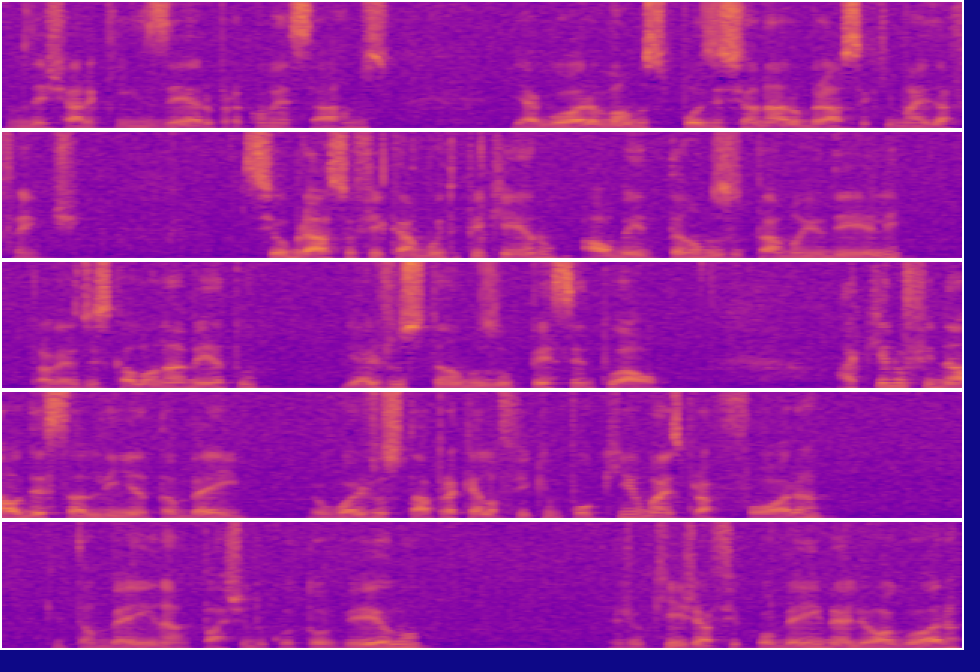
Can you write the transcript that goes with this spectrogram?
Vamos deixar aqui em zero para começarmos. E agora vamos posicionar o braço aqui mais à frente. Se o braço ficar muito pequeno, aumentamos o tamanho dele, através do escalonamento, e ajustamos o percentual. Aqui no final dessa linha também, eu vou ajustar para que ela fique um pouquinho mais para fora, aqui também na parte do cotovelo. Vejam que já ficou bem melhor agora.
